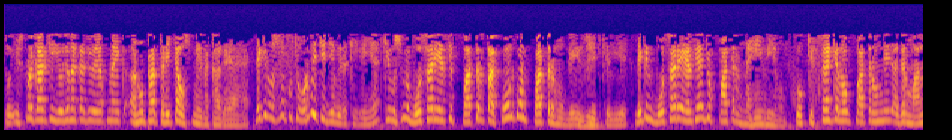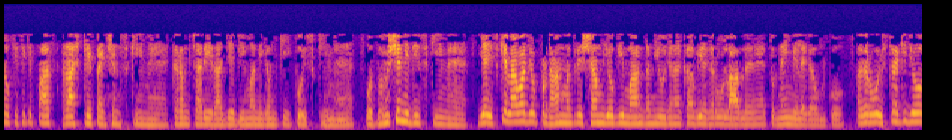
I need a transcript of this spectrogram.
तो इस प्रकार की योजना का जो है अपना एक अनूठा तरीका उसमें रखा गया है। लेकिन उसमें कुछ और भी चीज़ें भी रखी गई हैं कि उसमें बहुत सारी ऐसी पात्रता कौन कौन पात्र होंगे इस चीज़ के लिए। लेकिन बहुत सारे ऐसे हैं जो पात्र नहीं भी होंगे। वो किस तरह के लोग पात्र होंगे? अगर मान लो किसी के पास राष्ट्रीय पेंशन स्कीम है कर्मचारी राज्य बीमा निगम की कोई स्कीम है और भविष्य निधि स्कीम है या इसके अलावा जो प्रधानमंत्री श्रम योगी मानधन योजना का भी अगर वो लाभ ले रहे हैं तो नहीं मिलेगा उनको। अगर वो इस तरह की जो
